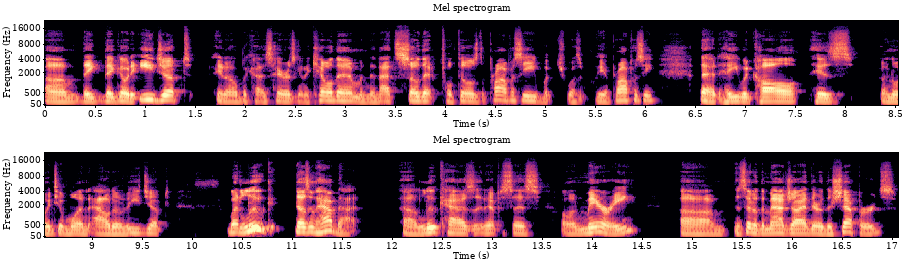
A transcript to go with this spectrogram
Um, they they go to Egypt you know, because Herod's going to kill them. And then that's so that fulfills the prophecy, which wasn't really a prophecy, that he would call his anointed one out of Egypt. But Luke doesn't have that. Uh, Luke has an emphasis on Mary. Um, instead of the Magi, they're the shepherds.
